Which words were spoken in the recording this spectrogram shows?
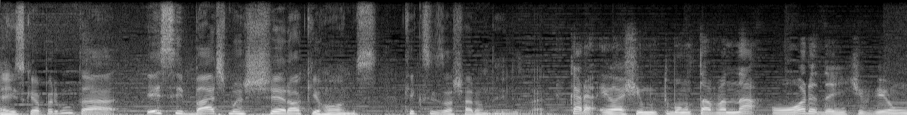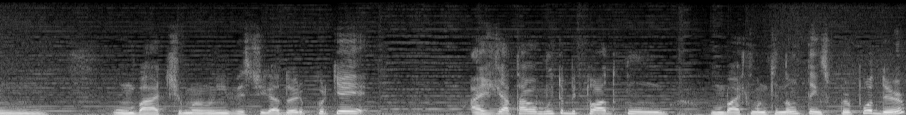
É isso que eu ia perguntar. Esse Batman Sherlock Holmes, o que, que vocês acharam dele, velho? Cara, eu achei muito bom. Tava na hora da gente ver um, um Batman investigador, porque a gente já tava muito habituado com um Batman que não tem superpoder,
